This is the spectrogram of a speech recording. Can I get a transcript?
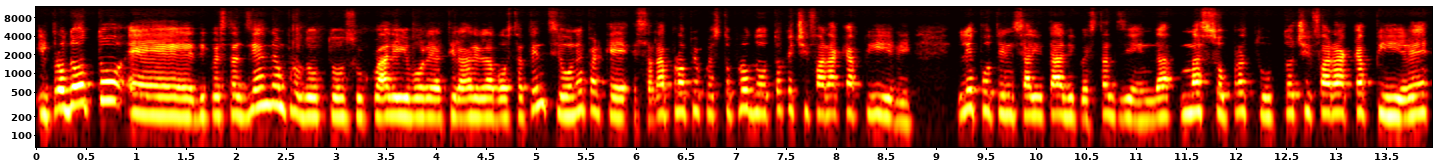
Il prodotto è, di questa azienda è un prodotto sul quale io vorrei attirare la vostra attenzione perché sarà proprio questo prodotto che ci farà capire le potenzialità di questa azienda, ma soprattutto ci farà capire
